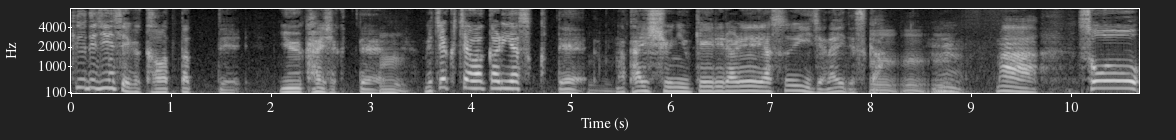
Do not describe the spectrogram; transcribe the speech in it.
球で人生が変わったっていう解釈って、うんめちゃくちゃわかりやすくて、まあ大衆に受け入れられやすいじゃないですか。うんうんうんまあ、そう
